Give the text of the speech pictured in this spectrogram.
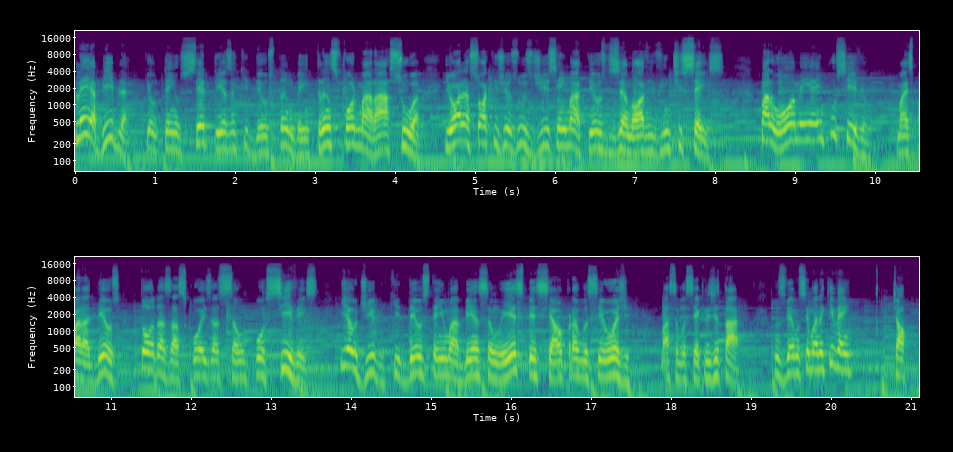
Leia a Bíblia, que eu tenho certeza que Deus também transformará a sua. E olha só que Jesus disse em Mateus 19, 26. Para o homem é impossível, mas para Deus todas as coisas são possíveis. E eu digo que Deus tem uma bênção especial para você hoje. Basta você acreditar. Nos vemos semana que vem. Tchau!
